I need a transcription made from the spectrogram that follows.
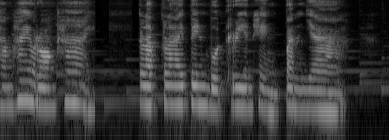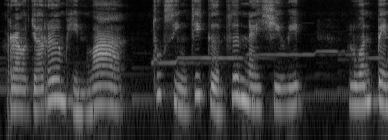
ทำให้ร้องไห้ กลับกลายเป็นบทเรียนแห่งปัญญา เราจะเริ่มเห็นว่า ทุกสิ่งที่เกิดขึ้นในชีวิต ล้วนเป็น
